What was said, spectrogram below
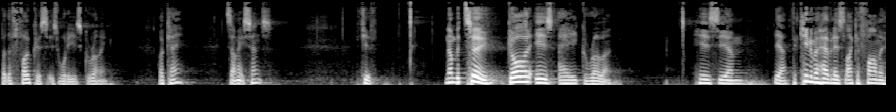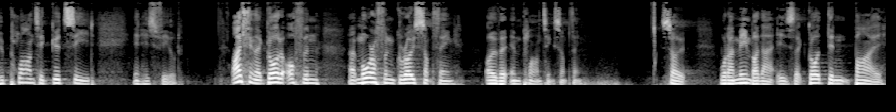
but the focus is what he is growing. Okay? Does that make sense? Number two, God is a grower. Here's the, um, yeah, the kingdom of heaven is like a farmer who planted good seed in his field. I think that God often, uh, more often grows something over implanting something. So, what I mean by that is that God didn't buy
